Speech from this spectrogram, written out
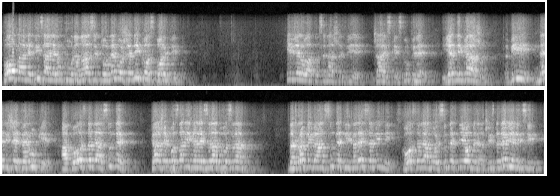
Poglavlje dizanje ruku u namazu, to ne može niko sporiti. I vjerovatno se našle dvije džajske skupine. Jedni kažu, vi ne dižete ruke, ako ostavlja sunnet, kaže poslanik alaih salatu wasalam, na rabbi an sunneti felejsa minni, ko ostavlja moj sunnet nije od mene, znači vi ste nevjednici.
